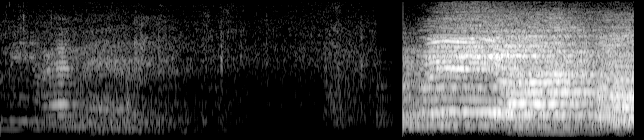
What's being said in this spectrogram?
Amen. Amen. We are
